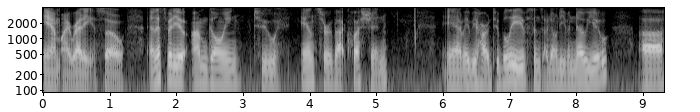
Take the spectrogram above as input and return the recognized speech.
"Am I ready?" So in this video, I'm going to answer that question, and it may be hard to believe since I don't even know you. Uh,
